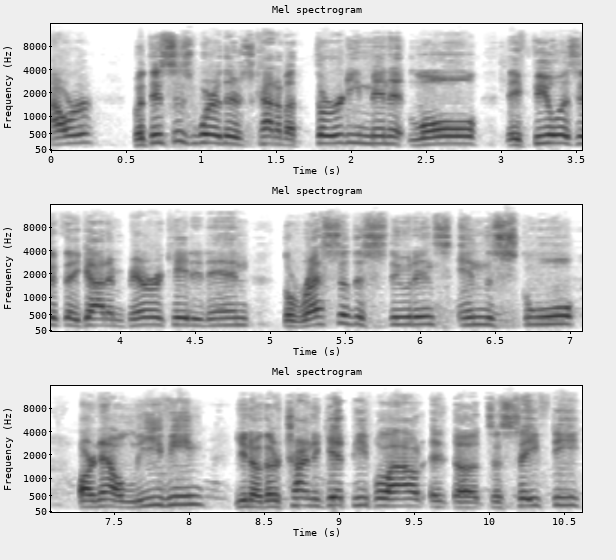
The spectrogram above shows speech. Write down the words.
Hour. But this is where there's kind of a 30 minute lull. They feel as if they got barricaded in. The rest of the students in the school are now leaving. You know, they're trying to get people out uh, to safety,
